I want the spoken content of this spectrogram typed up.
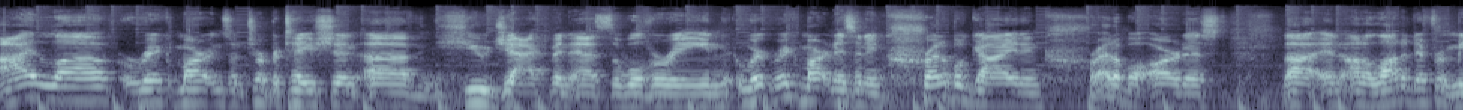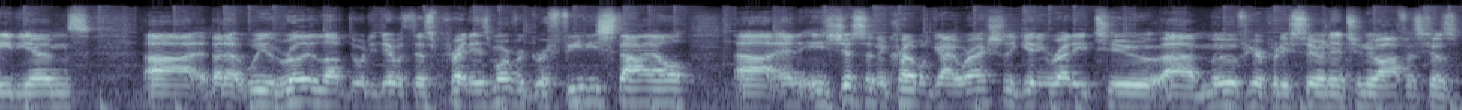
I love Rick Martin's interpretation of Hugh Jackman as the Wolverine. Rick Martin is an incredible guy, an incredible artist, uh, and on a lot of different mediums. Uh, but uh, we really loved what he did with this print. He's more of a graffiti style, uh, and he's just an incredible guy. We're actually getting ready to uh, move here pretty soon into a new office because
